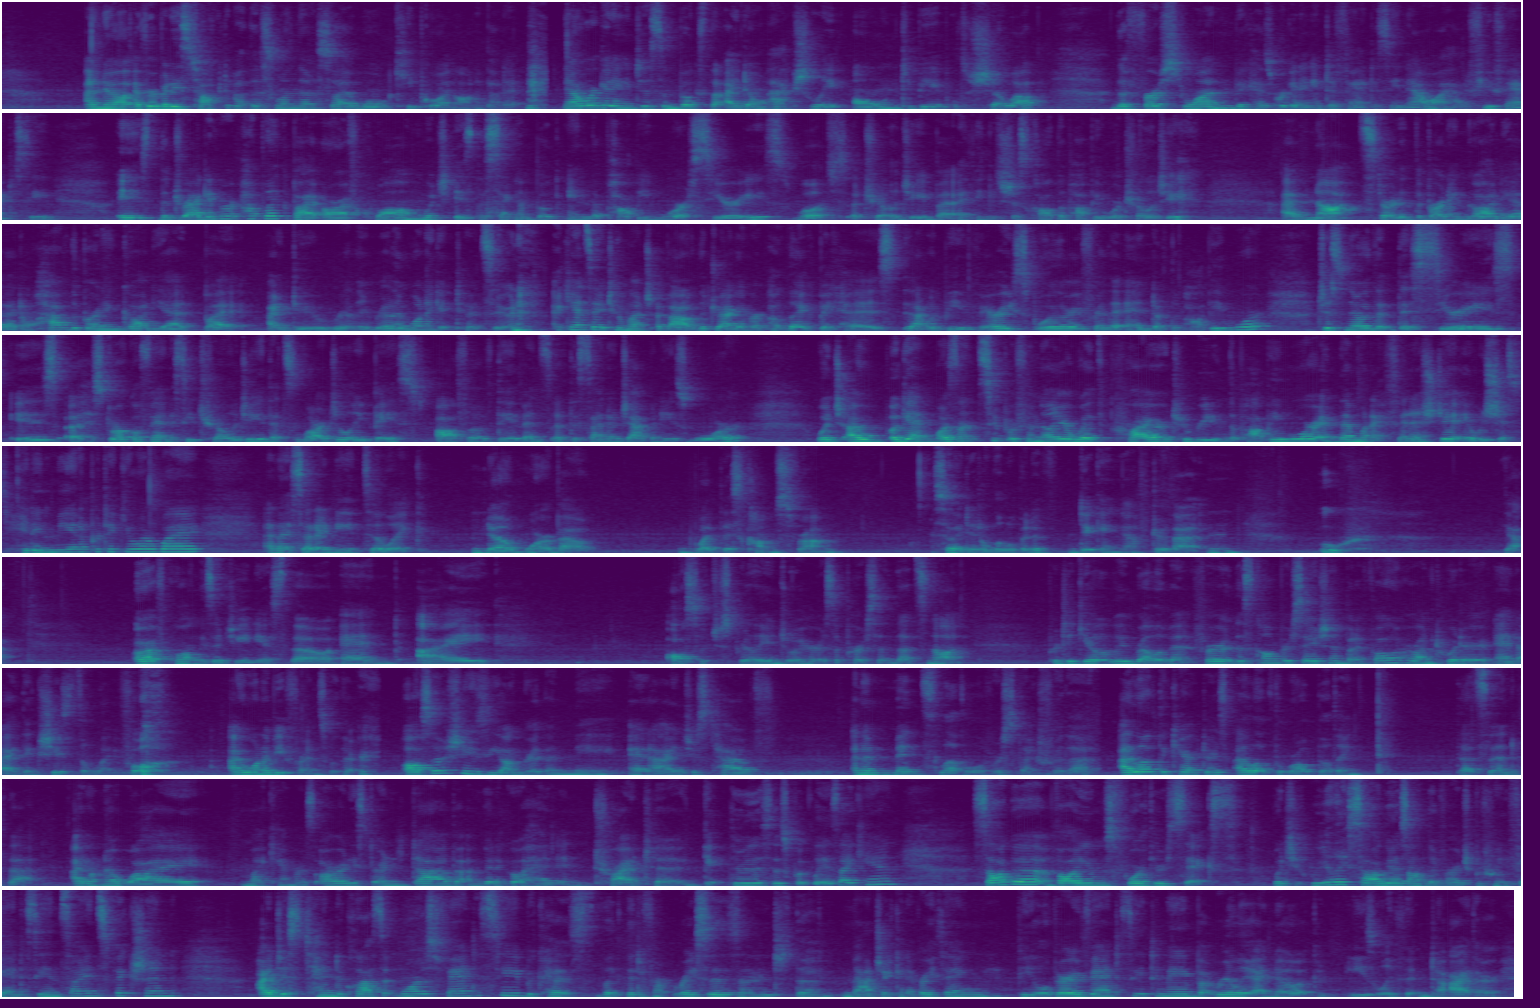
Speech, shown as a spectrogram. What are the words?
I know everybody's talked about this one though, so I won't keep going on about it. now we're getting into some books that I don't actually own to be able to show up. The first one, because we're getting into fantasy now, I had a few fantasy, is The Dragon Republic by R.F. Kuang, which is the second book in the Poppy War series. Well, it's a trilogy, but I think it's just called the Poppy War Trilogy. I've not started the Burning God yet. I don't have the Burning God yet, but I do really, really want to get to it soon. I can't say too much about the Dragon Republic because that would be very spoilery for the end of the Poppy War. Just know that this series is a historical fantasy trilogy that's largely based off of the events of the Sino-Japanese War which I, again, wasn't super familiar with prior to reading the Poppy War, and then when I finished it, it was just hitting me in a particular way, and I said I need to, like, know more about what this comes from. So I did a little bit of digging after that and ooh, yeah. R.F. Kuang is a genius though and I also just really enjoy her as a person. That's not particularly relevant for this conversation but I follow her on Twitter and I think she's delightful. I want to be friends with her. Also she's younger than me and I just have an immense level of respect for that. I love the characters, I love the world building. That's the end of that. I don't know why my camera's already starting to die, but I'm gonna go ahead and try to get through this as quickly as I can. Saga volumes 4 through 6, which really Saga is on the verge between fantasy and science fiction. I just tend to class it more as fantasy because like the different races and the magic and everything feel very fantasy to me, but really I know it could easily fit into either.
